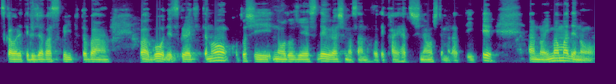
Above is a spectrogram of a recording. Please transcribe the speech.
使われている JavaScript 版は Go で作られてたのを今年 Node.js で浦島さんの方で開発し直してもらっていて、あの今までの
